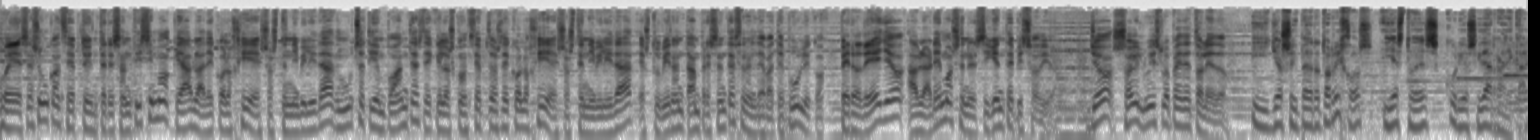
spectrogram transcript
Pues es un concepto interesantísimo que habla de ecología y sostenibilidad mucho tiempo antes de que los conceptos de ecología y sostenibilidad estuvieran tan presentes en el debate público. Pero de ello hablaremos en el siguiente episodio. Yo soy Luis López de Toledo. Y yo soy Pedro Torrijos y esto es Curiosidad Radical.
